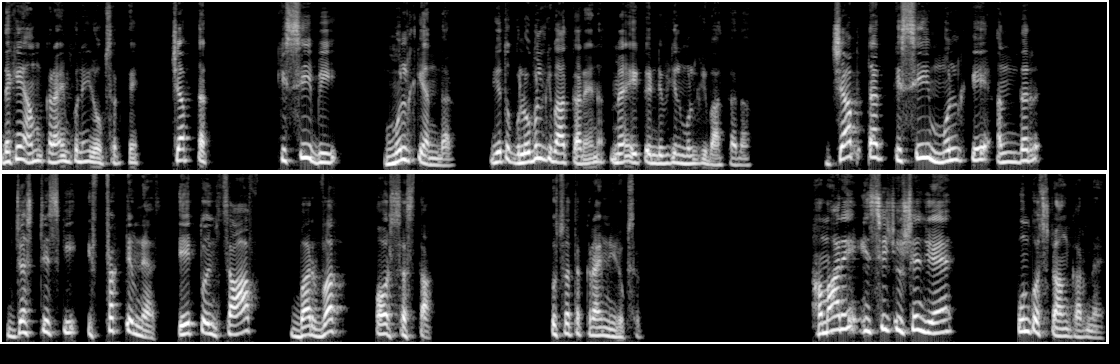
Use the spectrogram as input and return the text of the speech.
देखें हम क्राइम को नहीं रोक सकते। जब तक किसी भी मुल्क के अंदर, ये तो ग्लोबल की बात कर रहे हैं ना, मैं एक इंडिविजुअल मुल्क की बात कर रहा हूँ। जब तक किसी मुल्क के अंदर जस्टिस की इफेक्टिवनेस एक तो इंसाफ, बर वक्त और सस्ता, उस वक्त तक क्राइम नहीं रोक सकता। हमारे इंस्टीट्यूशन जो है, उनको स्ट्रांग करना है।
